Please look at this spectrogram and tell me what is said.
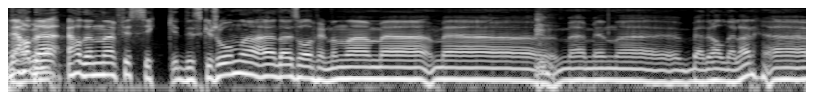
jeg hadde, jeg hadde en fysikkdiskusjon eh, da vi så den filmen eh, med, med, med min eh, bedre halvdel her, eh,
